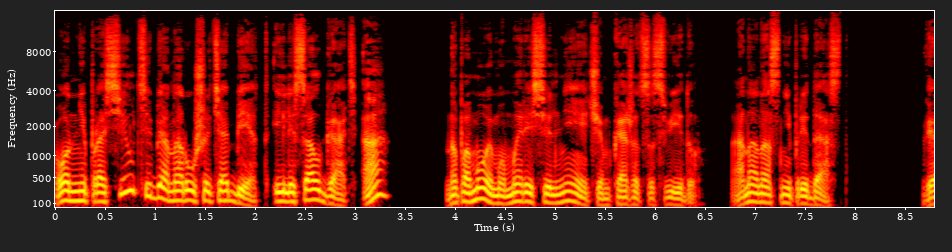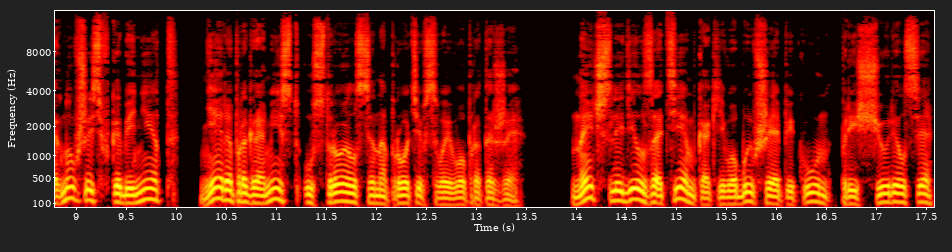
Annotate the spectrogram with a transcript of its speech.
Он не просил тебя нарушить обет или солгать, а? Но, по-моему, Мэри сильнее, чем кажется с виду. Она нас не предаст. Вернувшись в кабинет, нейропрограммист устроился напротив своего протеже. Нэч следил за тем, как его бывший опекун прищурился,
